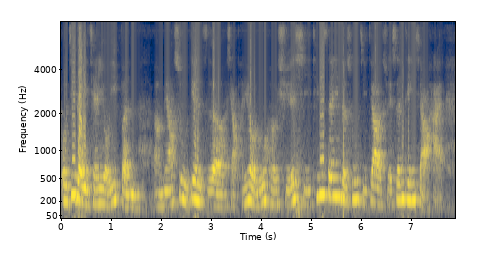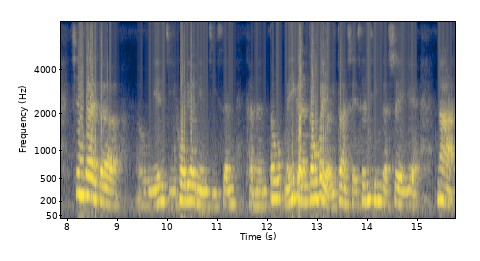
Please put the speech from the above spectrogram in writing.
我记得以前有一本呃描述电子小朋友如何学习听声音的书籍，叫《随身听小孩》。现在的。呃，五年级或六年级生可能都每一个人都会有一段随身听的岁月，那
